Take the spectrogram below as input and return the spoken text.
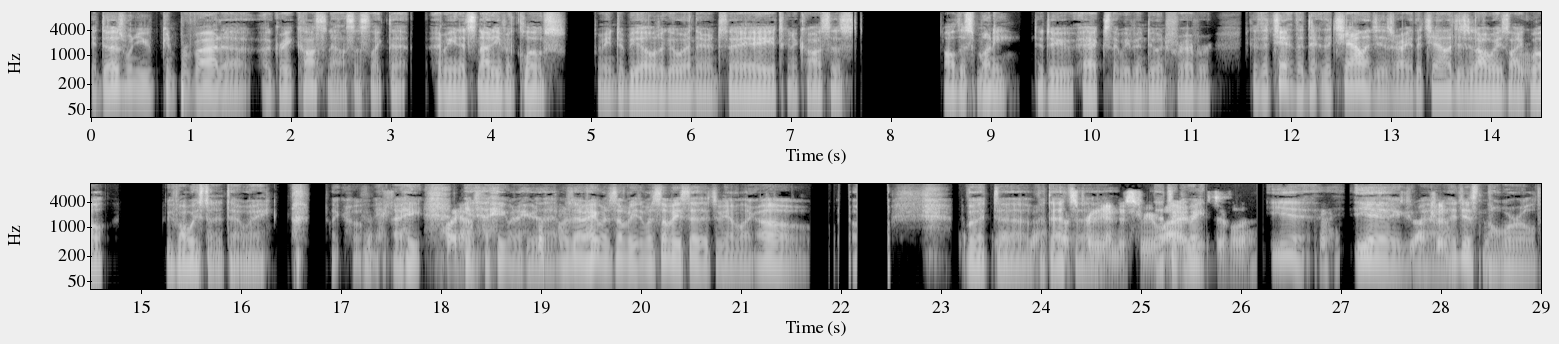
it does when you can provide a, a great cost analysis like that. I mean, it's not even close. I mean, to be able to go in there and say, "Hey, it's going to cost us all this money to do X that we've been doing forever," because the, cha- the the challenges, right? The challenges is always like, well, we've always done it that way. Like, oh man, I hate, oh, yeah. I hate when I hear that. I hate when somebody when somebody says it to me. I'm like, oh, but uh, but that's, that's pretty industry that's a wide. great- Civil, yeah yeah well, just in the world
